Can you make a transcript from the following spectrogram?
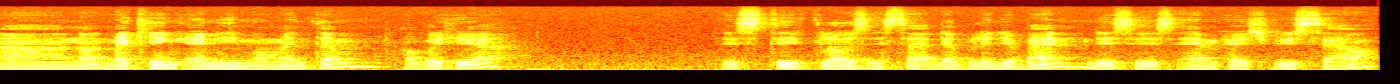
uh, not making any momentum over here. It's still closed inside the Bollinger Band. This is MHV sell.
